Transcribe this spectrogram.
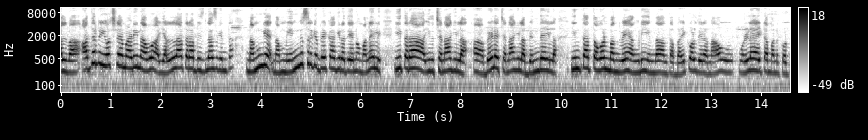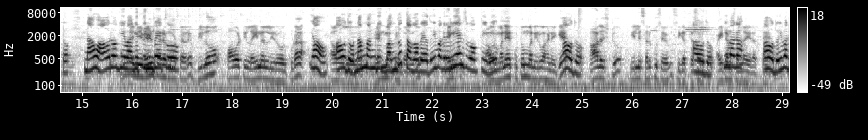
ಅಲ್ವಾ? ಅದನ್ನು ಯೋಚನೆ ಮಾಡಿ ನಾವು ಎಲ್ಲ ಥರ ಬಿಸ್ನೆಸ್ಗಿಂತ ನಮಗೆ ನಮ್ಮ ಹೆಂಗಸರಿಗೆ ಬೇಕಾಗಿರೋದೇನೋ ಮನೆಯಲ್ಲಿ ಈ ಥರ ಇದು ಚೆನ್ನಾಗಿಲ್ಲ ಆ ಬೇಳೆ ಚೆನ್ನಾಗಿಲ್ಲ ಬೆಂದೇ ಇಲ್ಲ. ಇಂಥ ತೊಗೊಂಡು ಬಂದ್ವಿ ಅಂಗಡಿಯಿಂದ ಅಂತ ಬೈಕೊಳ್ದಿರ. ನಾವು ಒಳ್ಳೆ ಐಟಮ್ ಅನ್ನು ಕೊಟ್ಟು ನಾವು ಆರೋಗ್ಯವಾಗಿ ತಿನ್ಬೇಕು. ಬಿಲೋ ಪಾವರ್ಟಿ ಲೈನ್ ಅಲ್ಲಿ ಇರೋರು ಕೂಡ ಹೌದು. ನಮ್ಮ ಅಂಗಡಿಗೆ ಬಂದು ತಗೋಬಹುದು ಇವಾಗ ರಿಲಿಯನ್ಸ್ ಹೋಗ್ತೀವಿ. ಮನೆ ಕುಟುಂಬ ನಿರ್ವಹಣೆಗೆ ಹೌದು. ಆದಷ್ಟು ಇಲ್ಲಿ ಸರಕು ಸೇವೆ ಸಿಗುತ್ತೆ ಹೌದು. ಇವಾಗ ಹೌದು. ಇವಾಗ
